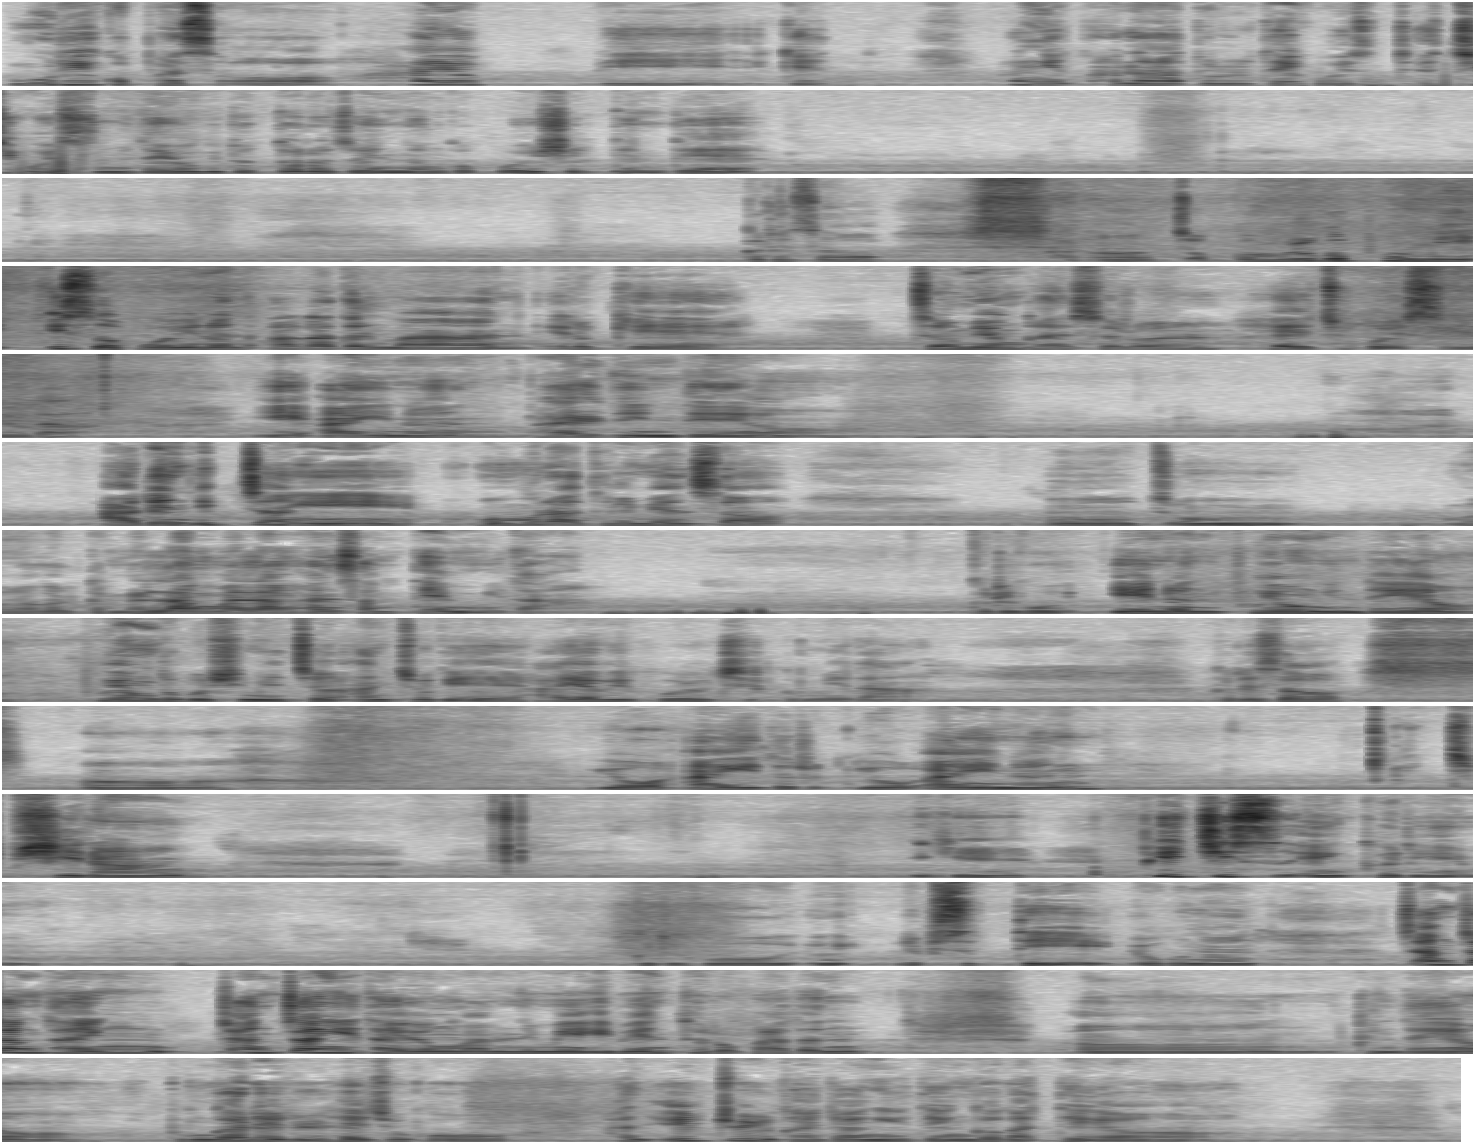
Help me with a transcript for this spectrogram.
물이 고파서 하엽이 이렇게 한- 하나 둘 되고 있- 찌고 있습니다. 여기도 떨어져 있는 거 보이실 텐데 그래서 어, 조금 물거품이 있어 보이는 아가들만 이렇게 저명 가수를 해주고 있습니다. 이 아이는 발디인데요. 아랫 입장이 오므라들면서 음, 좀 뭐라 그럴까 말랑말랑한 상태입니다. 그리고 얘는 부용인데요. 부용도 보시면 저 안쪽에 하엽이 보여질 겁니다. 그래서 어, 요 아이들 요 아이는 집시랑 이게 피치스 앵크림 그리고 이 립스틱 요거는 짱짱 다용 짱짱이 다용맘님의 이벤트로 받은 어 근데요 분갈이를 해주고 한 일주일 가량이 된 것 같아요.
